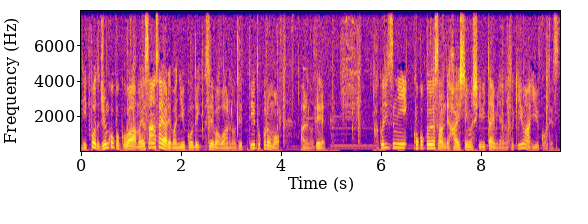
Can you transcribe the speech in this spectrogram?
一方で準広告は、ま、予算さえあれば入稿ですれば終わるのでっていうところもあるので確実に広告予算で配信を仕切りたいみたいな時は有効です。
